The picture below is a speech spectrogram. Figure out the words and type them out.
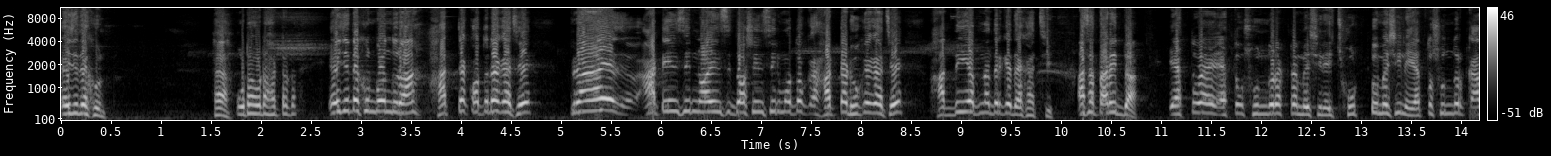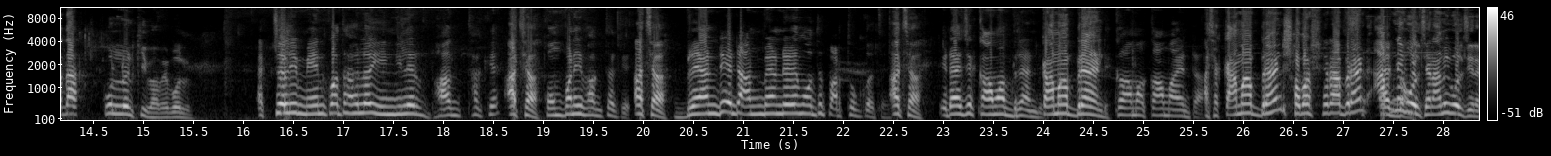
এই যে দেখুন। হ্যাঁ ওটা ওটা হাতটা এই যে দেখুন বন্ধুরা হাতটা কতটা গেছে? প্রায় আট ইঞ্চি নয় ইঞ্চি দশ ইঞ্চির মতো হাতটা ঢুকে গেছে। হাত দিয়ে আপনাদেরকে দেখাচ্ছি। আচ্ছা তারিফ দা এত এত সুন্দর একটা মেশিন এই ছোট্ট মেশিনে এত সুন্দর কাদা করলেন কীভাবে বলুন? অ্যাকচুয়ালি মেন কথা হলো ইঞ্জিনের ভাগ থাকে আচ্ছা। কোম্পানির ভাগ থাকে। আচ্ছা। ব্র্যান্ডেড আনব্র্যান্ডেড এর মধ্যে পার্থক্য আছে। আচ্ছা। এটা হচ্ছে কামা ব্র্যান্ড কামা ব্র্যান্ড কামা কামা এটা। আচ্ছা কামা ব্র্যান্ড সবার সেরা ব্র্যান্ড আপনি বলছেন আমি বলছি না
